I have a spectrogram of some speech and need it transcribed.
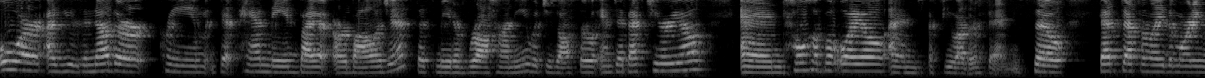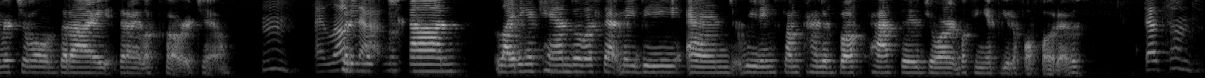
Or I use another cream that's handmade by an herbologist that's made of raw honey, which is also antibacterial, and jojoba oil and a few other things. So that's definitely the morning rituals that I that I look forward to. Mm, I love Putting that. the on, lighting a candle if that may be, and reading some kind of book passage or looking at beautiful photos. That sounds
